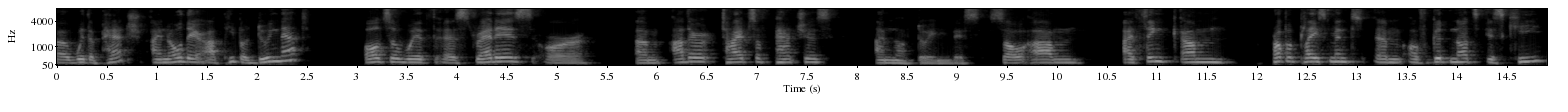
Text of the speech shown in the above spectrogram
uh, with a patch. I know there are people doing that, also with uh, or um, other types of patches. I'm not doing this. So um, I think um, proper placement um, of good knots is key.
